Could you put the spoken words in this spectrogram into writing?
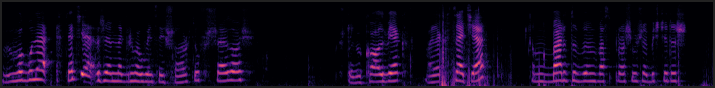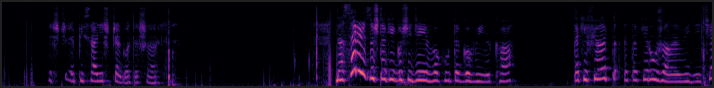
W ogóle chcecie, żebym nagrywał więcej shortów z czegoś? Z czegokolwiek? A jak chcecie, to bardzo bym was prosił, żebyście też jeszcze pisali z czego te shorty. Na serio coś takiego się dzieje wokół tego wilka? Takie fiolet, takie różowe, widzicie?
